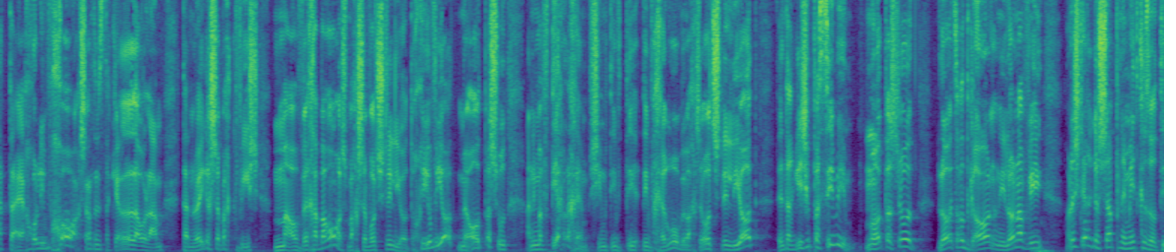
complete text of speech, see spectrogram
אתה יכול לבחור, עכשיו אתה מסתכל על העולם, אתה נוהג עכשיו בכביש, מה עובר לך בראש? מחשבות שליליות או חיוביות? מאוד פשוט. אני מבטיח לכם שאם תבחרו במחשבות שליליות, אתם תרגישו פסימיים. מאוד פשוט. לא צריך להיות גאון, אני לא נביא, אבל יש לי הרגשה פנימית כזאת,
